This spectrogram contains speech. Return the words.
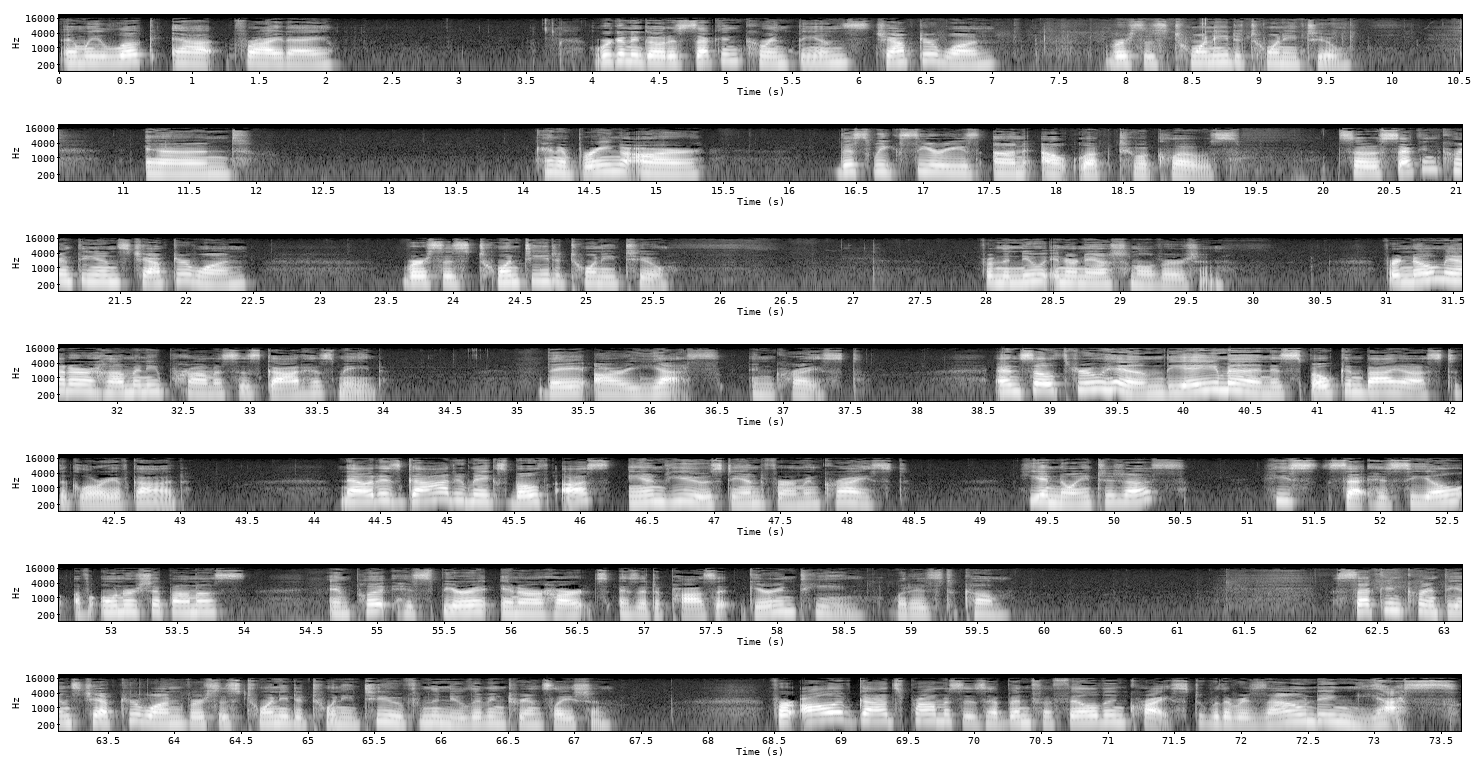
and we look at Friday, we're going to go to Second Corinthians chapter 1, verses 20 to 22. And kind of bring our this week's series on outlook to a close. So Second Corinthians chapter 1 verses 20 to 22 from the New International Version. For no matter how many promises God has made, they are yes in Christ. And so through him, the Amen is spoken by us to the glory of God. Now it is God who makes both us and you stand firm in Christ. He anointed us. He set his seal of ownership on us and put his spirit in our hearts as a deposit guaranteeing what is to come. 2 Corinthians chapter 1 verses 20 to 22 from the New Living Translation. For all of God's promises have been fulfilled in Christ with a resounding yes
